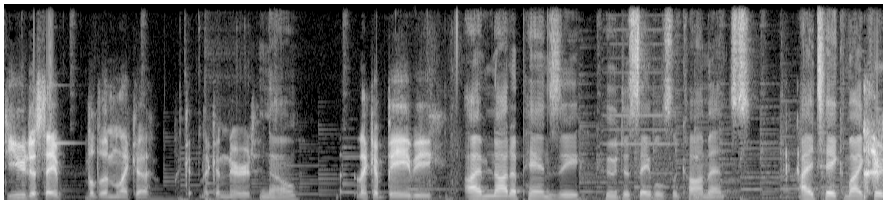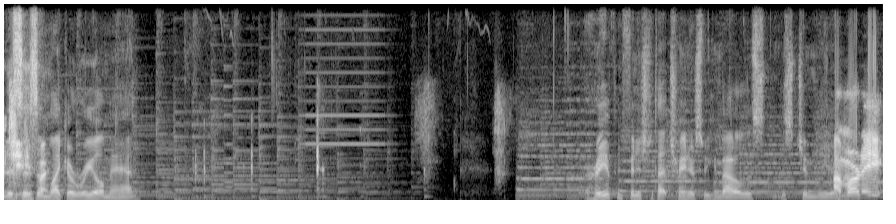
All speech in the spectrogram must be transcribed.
Do you disable them like a like a, like a nerd, No. like a baby? I'm not a pansy who disables the comments. I take my criticism like a real man. Hurry up and finish with that trainer so we can battle this this gym leader. I'm already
